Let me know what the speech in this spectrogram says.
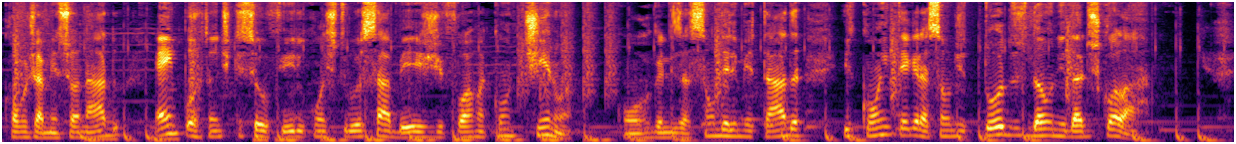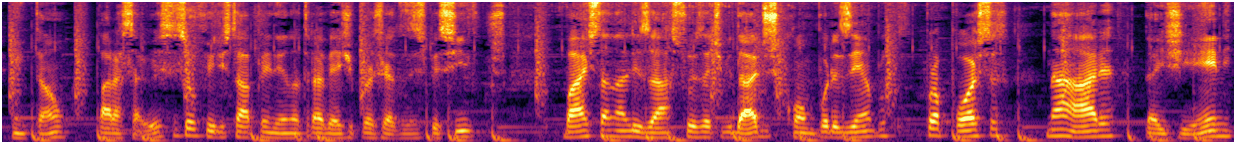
Como já mencionado, é importante que seu filho construa saberes de forma contínua, com organização delimitada e com integração de todos da unidade escolar. Então, para saber se seu filho está aprendendo através de projetos específicos, basta analisar suas atividades, como, por exemplo, propostas na área da higiene,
